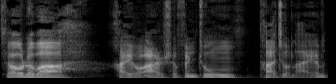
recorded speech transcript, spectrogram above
瞧着吧，还有二十分钟他就来了。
